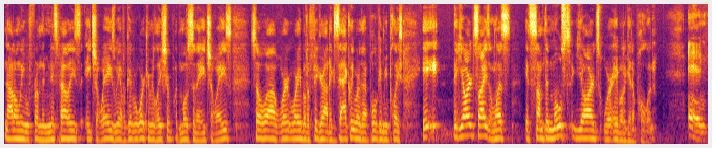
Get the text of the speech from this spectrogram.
not only from the municipalities, HOAs. We have a good working relationship with most of the HOAs, so uh, we're, we're able to figure out exactly where that pool can be placed. It, it, the yard size, unless it's something, most yards we're able to get a pool in. And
